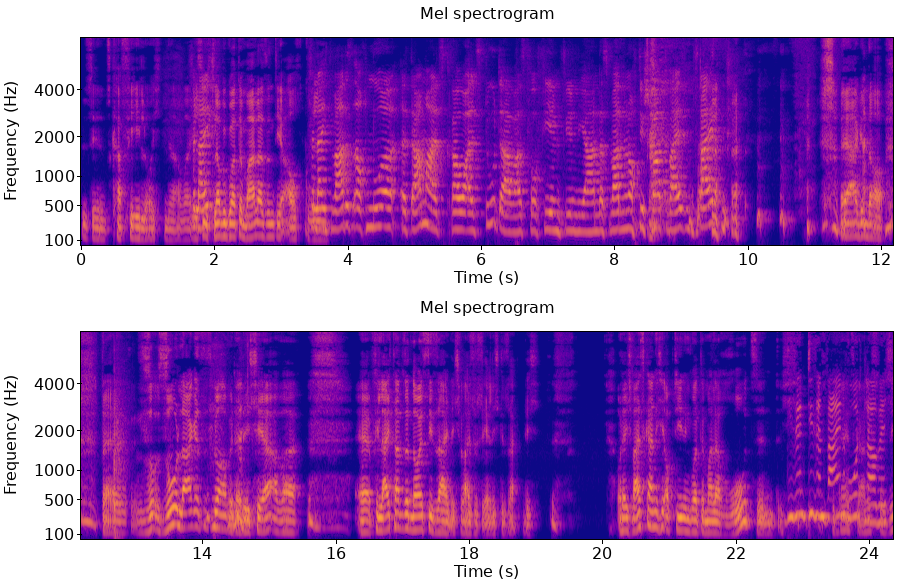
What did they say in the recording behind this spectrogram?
bisschen ins Café leuchtende. Aber ich, ich, glaube, Guatemala sind die auch grün. Vielleicht war das auch nur äh, damals grau, als du da warst vor vielen, vielen Jahren. Das waren noch die schwarz-weißen Zeiten. ja, genau. Da, so, so lange ist es nur auch wieder nicht her, aber äh, vielleicht haben sie ein neues Design. Ich weiß es ehrlich gesagt nicht. Oder ich weiß gar nicht, ob die in Guatemala rot sind. Ich die sind, die sind weinrot, glaube ich. So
